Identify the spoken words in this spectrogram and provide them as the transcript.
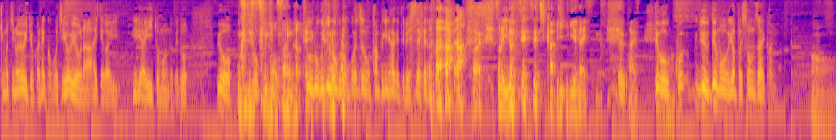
気持ちの良いというかね、心地よいような相手がいいりゃいいと思うんだけど、いや、60歳のおっさんがって。66の、こいつも完璧にハゲてるやつだけど、それ、井上先生しか言えないですね。はい。でも、こででもやっぱり存在感なんだよ。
